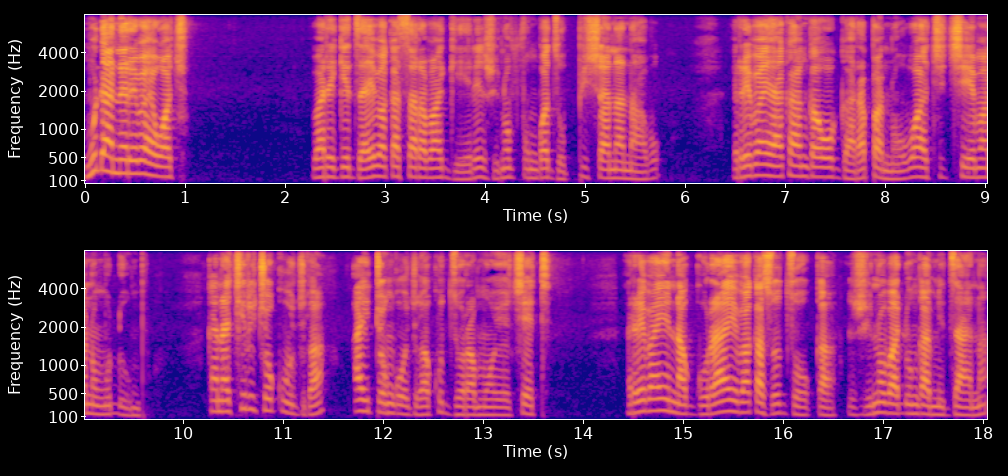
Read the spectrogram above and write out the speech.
mudane revai wacho. Varegedzai vakasara vagere zvino pfungwa dzopishana navo. Revai akanga ogara panhovo achichema nomudumbu. Kana chiri chokudya aitongodya kudzora mwoyo chete revai nagurai vakazodzoka zvino vadungamidzana.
